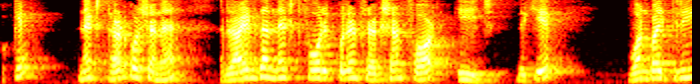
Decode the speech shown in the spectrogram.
ओके नेक्स्ट थर्ड क्वेश्चन है। Right the next four equivalent fraction for each देखिए one by three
